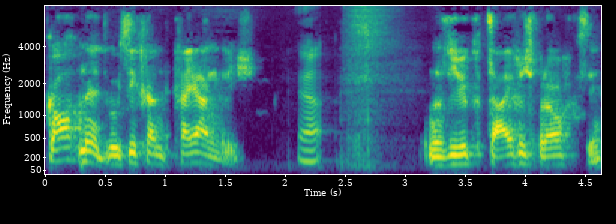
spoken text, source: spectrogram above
Geht nicht, weil sie können kein Englisch. Ja. Und das war wirklich Zeichensprache.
